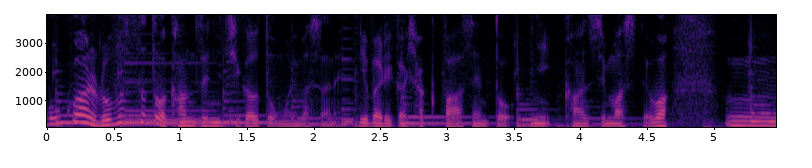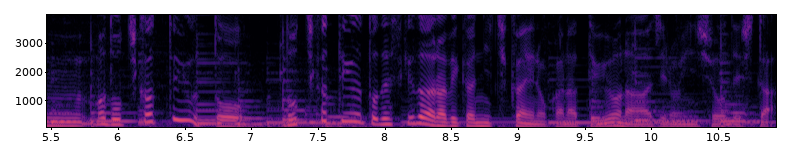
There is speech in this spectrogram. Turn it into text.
僕はロブスターとは完全に違うと思いましたね。リベリカ100%に関しましては。うーんまあどっちかっていうとどっちかっていうとですけどアラビカに近いのかなっていうような味の印象でした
